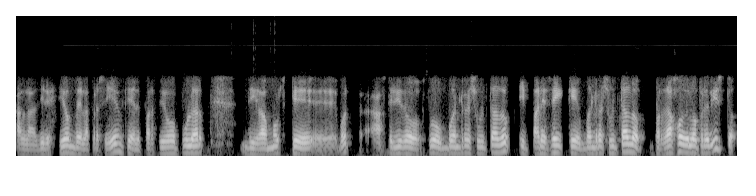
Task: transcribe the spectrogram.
a la dirección de la presidencia del Partido Popular, digamos que, bueno, ha tenido un buen resultado y parece que un buen resultado por debajo de lo previsto,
